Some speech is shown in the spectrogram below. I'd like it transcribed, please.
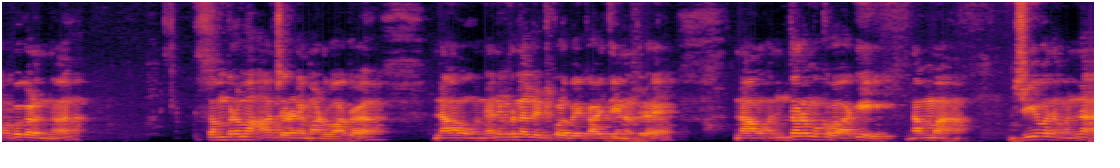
ಹಬ್ಬಗಳನ್ನು ಸಂಭ್ರಮ ಆಚರಣೆ ಮಾಡುವಾಗ ನಾವು ನೆನಪಿನಲ್ಲಿ ಇಟ್ಕೊಳ್ಬೇಕಾದ್ದೇನೆಂದರೆ ನಾವು ಅಂತರ್ಮುಖವಾಗಿ ನಮ್ಮ ಜೀವನವನ್ನು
